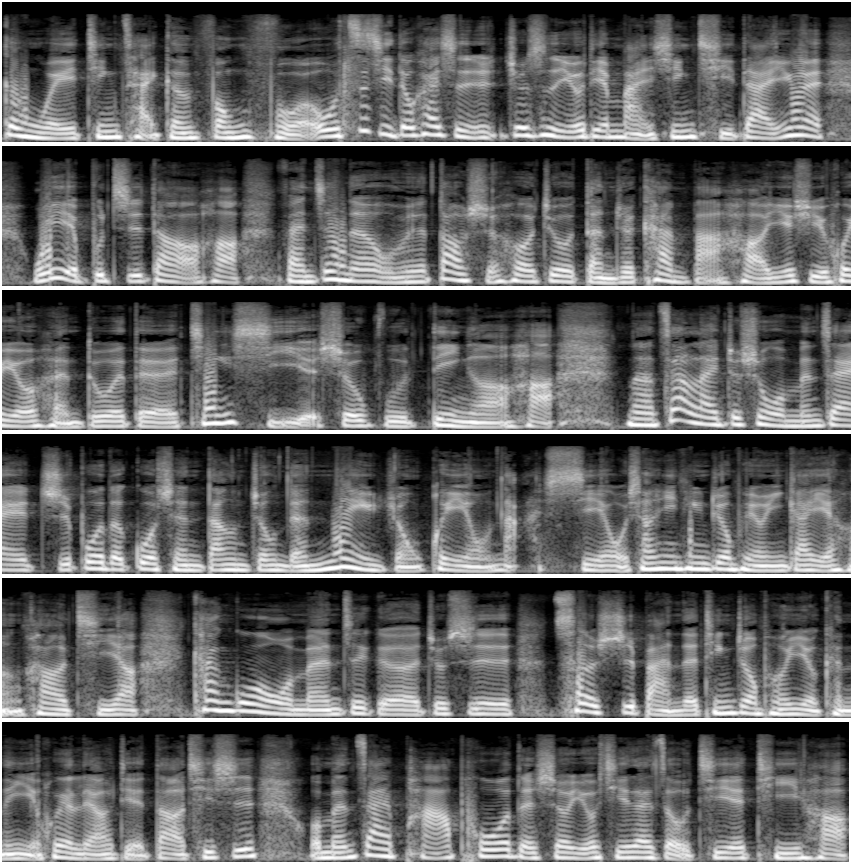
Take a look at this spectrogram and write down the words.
更为精彩跟丰富。我自己都开始就是有点满心期待，因为我也不知道哈。反正呢，我们到时候就等着看吧哈。也许会有很多的惊喜，也说不定哦哈。那再来就是我们在直播的过程当中的内容会有哪些？我相信听众朋友应该也很好奇啊。看过我们这个就是测试版的听众朋友，可能也会了解到，其实我们在爬坡的时候，尤其在走阶梯哈，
